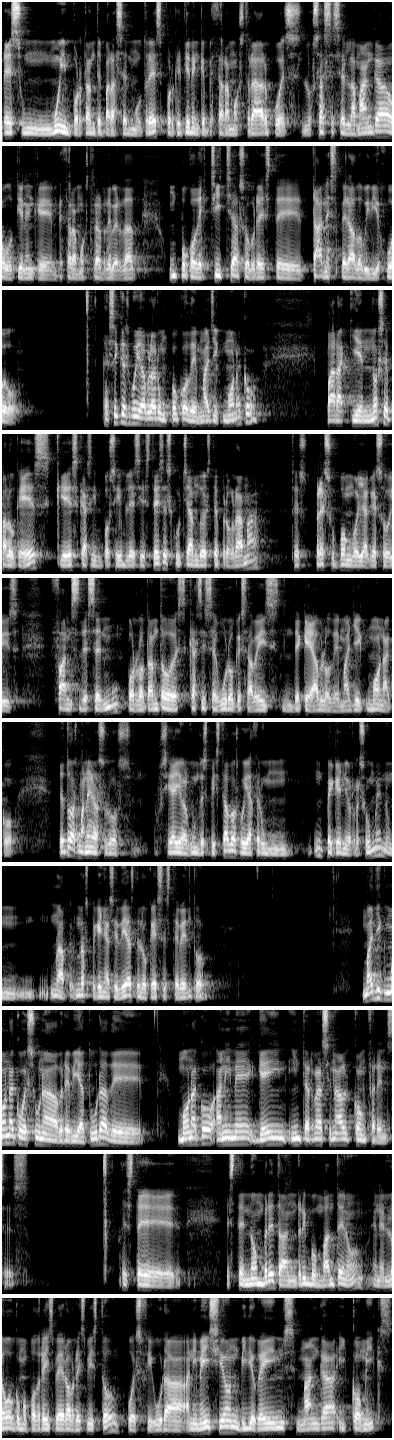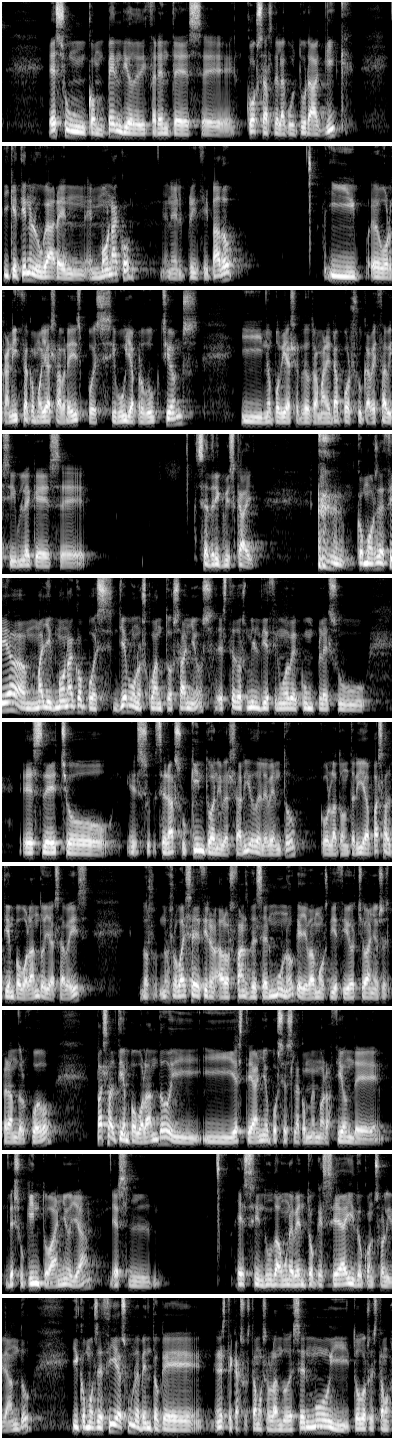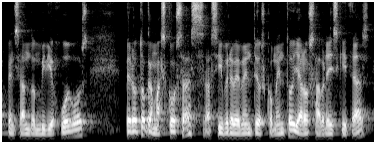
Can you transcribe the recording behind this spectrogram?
es muy importante para Senmu 3 porque tienen que empezar a mostrar pues, los ases en la manga o tienen que empezar a mostrar de verdad un poco de chicha sobre este tan esperado videojuego. Así que os voy a hablar un poco de Magic Monaco. Para quien no sepa lo que es, que es casi imposible, si estáis escuchando este programa, presupongo ya que sois fans de Senmu, por lo tanto es casi seguro que sabéis de qué hablo, de Magic Monaco. De todas maneras, si hay algún despistado, os voy a hacer un, pequeño resumen, unas pequeñas ideas de lo que es este evento. Magic Monaco es una abreviatura de Monaco Anime Game International Conferences. Este, este nombre tan rimbombante, ¿no? En el logo, como podréis ver o habréis visto, pues figura animation, videogames, manga y cómics. Es un compendio de diferentes eh, cosas de la cultura geek y que tiene lugar en, Mónaco, en el Principado, y eh, organiza, como ya sabréis, pues Shibuya Productions, y no podía ser de otra manera por su cabeza visible, que es eh, Cedric Vizcay. Como os decía, Magic Mónaco pues lleva unos cuantos años. Este 2019 cumple su... Es de hecho, será su quinto aniversario del evento. Con la tontería pasa el tiempo volando, ya sabéis. Nos, lo vais a decir a los fans de Senmu, ¿no? que llevamos 18 años esperando el juego. Pasa el tiempo volando y, este año pues, es la conmemoración de, de su quinto año ya. Es el, es sin duda un evento que se ha ido consolidando. Y como os decía es un evento que en este caso estamos hablando de Senmu y todos estamos pensando en videojuegos, pero toca más cosas, así brevemente os comento, ya lo sabréis quizás,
